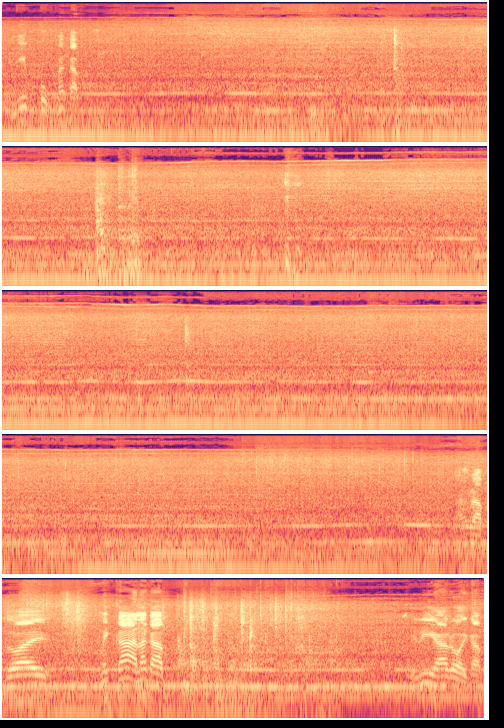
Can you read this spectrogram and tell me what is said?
เป็นที่ปลุกนะครับ ตั้งรับด้วยไม่กล้านะครับซีรีส์อร่อยครับ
